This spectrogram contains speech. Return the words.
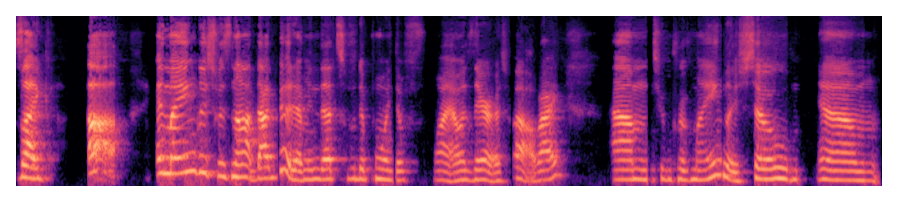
was like, ah, oh. and my English was not that good. I mean, that's the point of why I was there as well, right? Um, to improve my English. So um,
